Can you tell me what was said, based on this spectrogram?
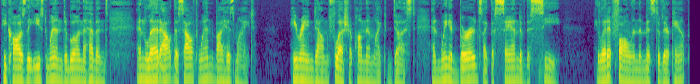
He caused the east wind to blow in the heavens, and led out the south wind by his might. He rained down flesh upon them like dust, and winged birds like the sand of the sea. He let it fall in the midst of their camp,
